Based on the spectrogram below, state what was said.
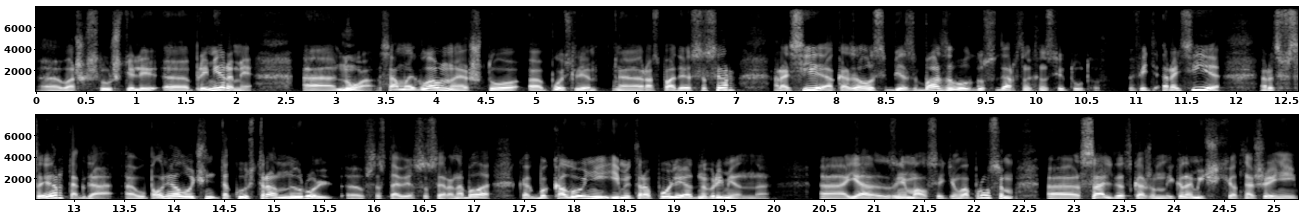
э, ваших слушателей э, примерами. Но самое главное, что после распада СССР Россия оказалась без базовых государственных институтов. Ведь Россия, РСФСР тогда выполняла очень такую странную роль в составе СССР. Она была как бы колонией и метрополией одновременно – я занимался этим вопросом. Сальдо, скажем, экономических отношений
